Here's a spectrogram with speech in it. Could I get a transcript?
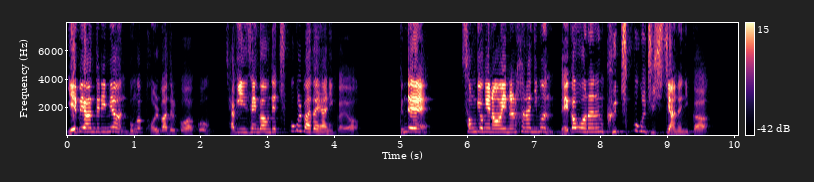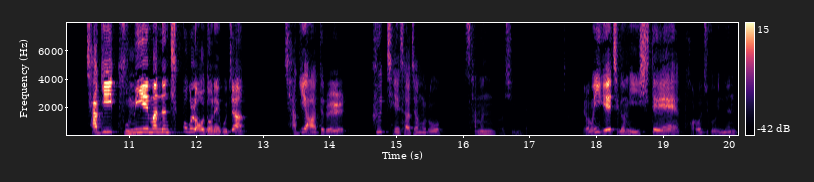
예배 안 드리면 뭔가 벌 받을 것 같고 자기 인생 가운데 축복을 받아야 하니까요. 근데 성경에 나와 있는 하나님은 내가 원하는 그 축복을 주시지 않으니까 자기 구미에 맞는 축복을 얻어내고자 자기 아들을 그 제사장으로 삼은 것입니다. 여러분, 이게 지금 이 시대에 벌어지고 있는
